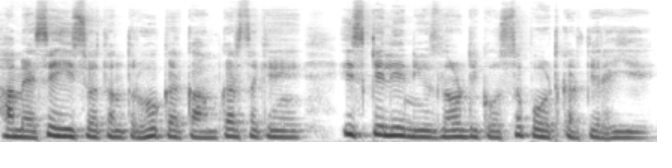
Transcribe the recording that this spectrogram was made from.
हम ऐसे ही स्वतंत्र होकर काम कर सकें। इसके लिए न्यूज़ लॉन्ड्री को सपोर्ट करते रहिए।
